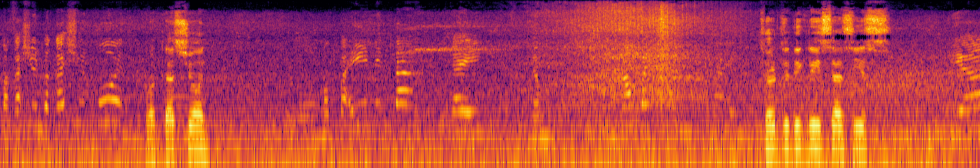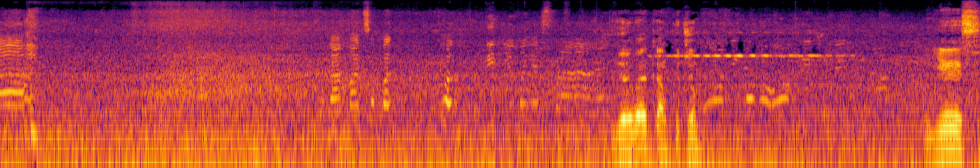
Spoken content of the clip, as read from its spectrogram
bakasyon-bakasyon po. Vacation. So, magpainit ta kay nam napay na 30 degrees Celsius. Yeah. Salamat sa pag pag-video mo yan sa You're welcome, Kujum. Oh, tingnan mo, oh, green, green. Yes.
